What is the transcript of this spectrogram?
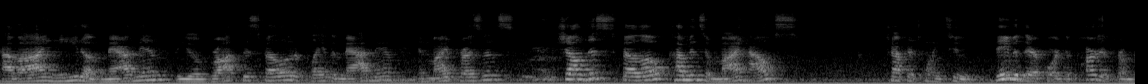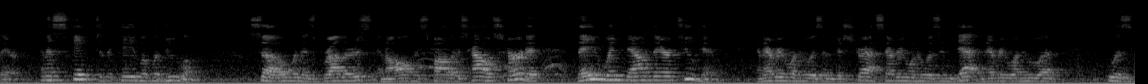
Have I need of madmen that you have brought this fellow to play the madman in my presence? Shall this fellow come into my house? Chapter 22. David therefore departed from there and escaped to the cave of Adullam. So when his brothers and all his father's house heard it, they went down there to him and everyone who was in distress, everyone who was in debt, and everyone who, uh, who was,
